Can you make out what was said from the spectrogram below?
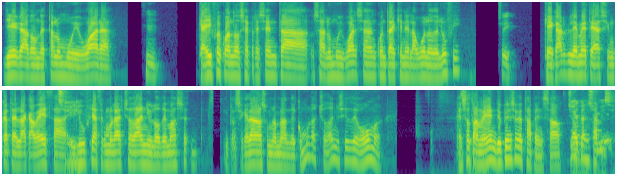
llega a donde están los Mugiwara, Hmm. que ahí fue cuando se presenta, o sea, los Mugiwara se dan cuenta de quién es el abuelo de Luffy, Sí. que Garp le mete así un cate en la cabeza Sí. y Luffy hace como le ha hecho daño y los demás se, pues se quedan asombrados de ¿cómo le ha hecho daño si es de goma? Eso también, yo pienso que está pensado. Yo pienso también- que sí.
